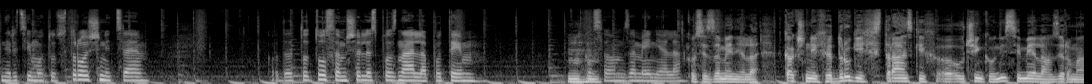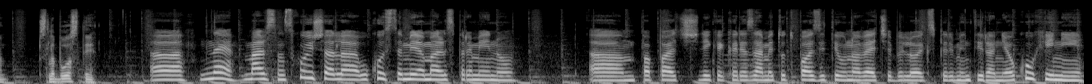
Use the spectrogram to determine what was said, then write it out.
in recimo tudi strošnice. Tako Da to, to sem šele spoznala potem, Mhm. ko sem zamenjala. Ko si zamenjala, kakšnih drugih stranskih uh, učinkov nisi imela, oziroma slabosti? Uh, ne, malo sem shujšala, okus se mi je malo spremenil. Um, pa pač nekaj, kar je za me tudi pozitivno, več je bilo eksperimentiranje v kuhinji.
